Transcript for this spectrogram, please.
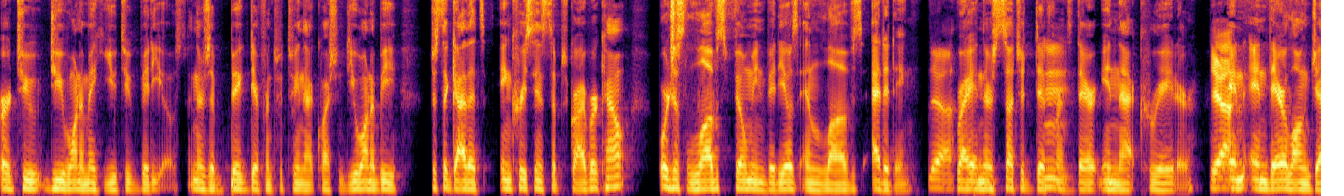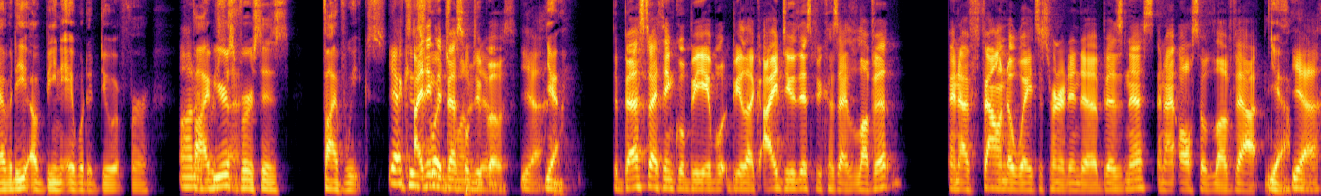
or to do you want to make YouTube videos? And there's a big difference between that question. Do you want to be just a guy that's increasing his subscriber count or just loves filming videos and loves editing? Yeah. Right. And there's such a difference mm. there in that creator yeah and, and their longevity of being able to do it for five years versus five weeks. Yeah, because I think the best will do both. Yeah. Yeah. the best i think will be able to be like i do this because i love it and i've found a way to turn it into a business and i also love that Yeah. Yeah.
